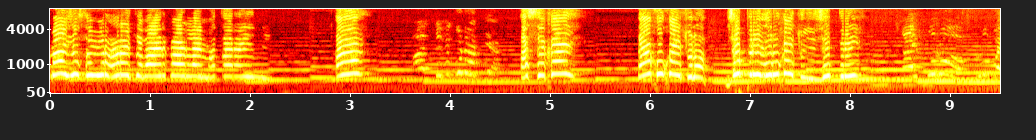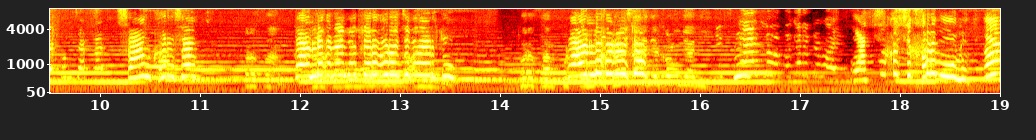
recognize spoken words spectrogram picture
माझ्यासमोर घराच्या बाहेर काढलाय म्हाताराईने. हा? असं काय? दाखवू काय तुला? झपरी धरू काय तुझी झपरी? सांग खरं सांग. खरं सांग. काढलं का नाही म्हातारा घराच्या बाहेर तू? खरं सांग काढलं का नाही सांग? असं कशी खरं बोलत हा?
